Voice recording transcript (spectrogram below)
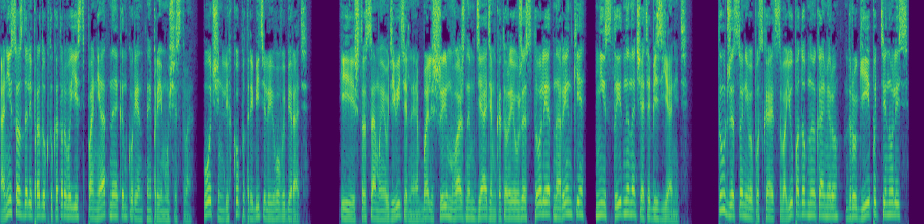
Они создали продукт, у которого есть понятное конкурентное преимущество. Очень легко потребителю его выбирать. И, что самое удивительное, большим важным дядям, которые уже сто лет на рынке, не стыдно начать обезьянить. Тут же Sony выпускает свою подобную камеру, другие подтянулись,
